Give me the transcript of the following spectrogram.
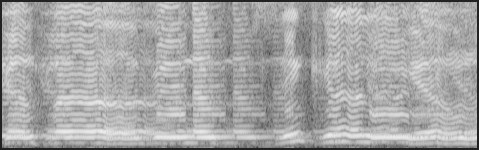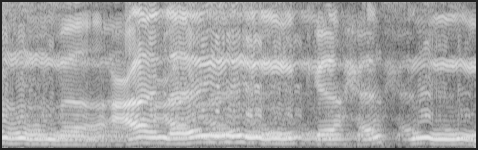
كفى بنفسك اليوم عليك حسيبا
